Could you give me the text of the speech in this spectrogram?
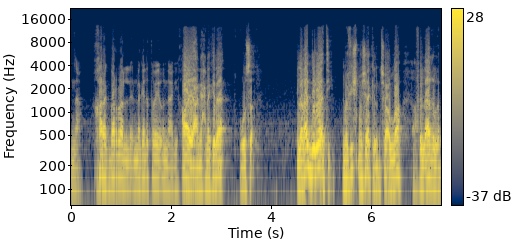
نعم. خرج بره المجال الطبيعي قلنا عليه. آه يعني إحنا كده وص... لغاية دلوقتي مفيش مشاكل إن شاء الله آه. في الأغلب.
